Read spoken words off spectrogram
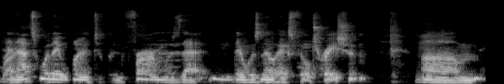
Right. and that's where they wanted to confirm was that there was no exfiltration. Hmm. Um,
